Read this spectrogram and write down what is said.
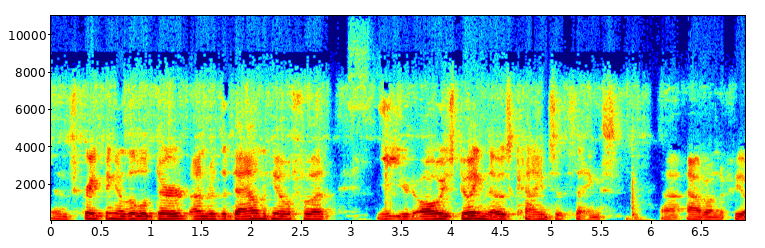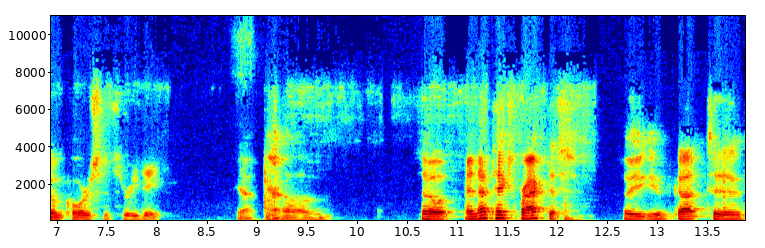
and scraping a little dirt under the downhill foot. You're always doing those kinds of things uh, out on the field course of 3D. Yeah. Um, so, and that takes practice. So you've got to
